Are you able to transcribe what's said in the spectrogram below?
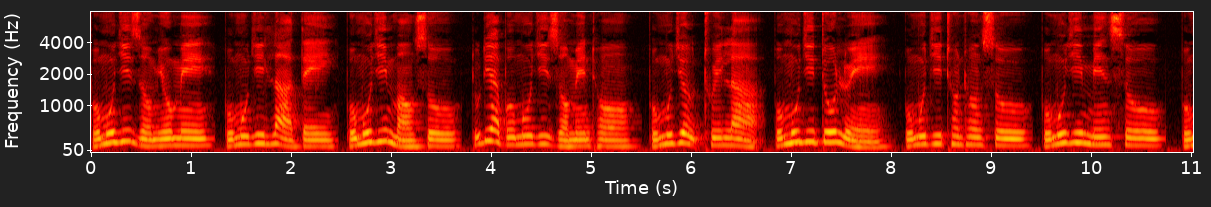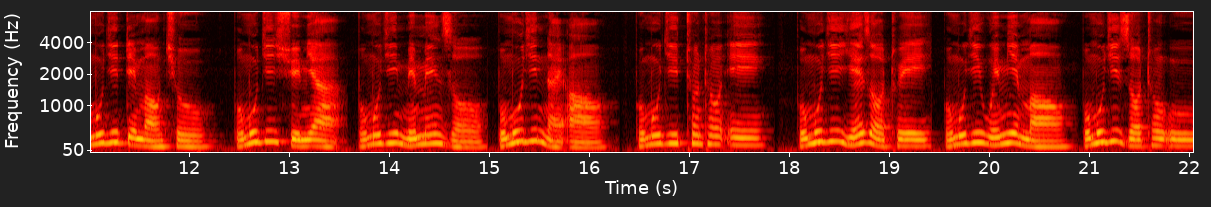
ဗိုလ်မှူးကြီးဇော်မျိုးမင်းဗိုလ်မှူးကြီးလှသိန်းဗိုလ်မှူးကြီးမောင်စိုးဒုတိယဗိုလ်မှူးကြီးဇော်မင်းထွန်းဗိုလ်မှူးချုပ်ထွေးလှဗိုလ်မှူးကြီးတိုးလွင်ဗိုလ်မှူးကြီးထွန်းထွန်းစိုးဗိုလ်မှူးကြီးမင်းစိုးဗိုလ်မှူးကြီးတင်မောင်ချို ဗိုလ်မှူးကြီးရွှေမြဗိုလ်မှူးကြီးမင်းမင်းဇော်ဗိုလ်မှူးကြီးနိုင်အောင်ဗိုလ်မှူးကြီးထွန်းထွန်းအေးဗိုလ်မှူးကြီးရဲစော်ထွေးဗိုလ်မှူးကြီးဝင်းမြင့်မောင်ဗိုလ်မှူးကြီးဇော်ထွန်းဦး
